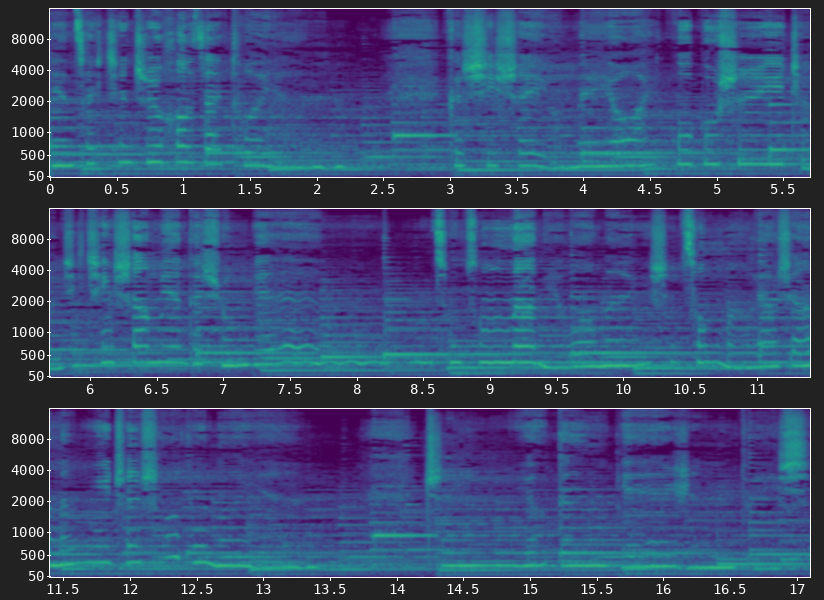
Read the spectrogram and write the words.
遍再见之后再拖延？可惜谁有没有爱过？不是一张激情上面的雄辩。匆匆那年，我们一时匆忙撂下难以承受的诺言，只有等别人兑现。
